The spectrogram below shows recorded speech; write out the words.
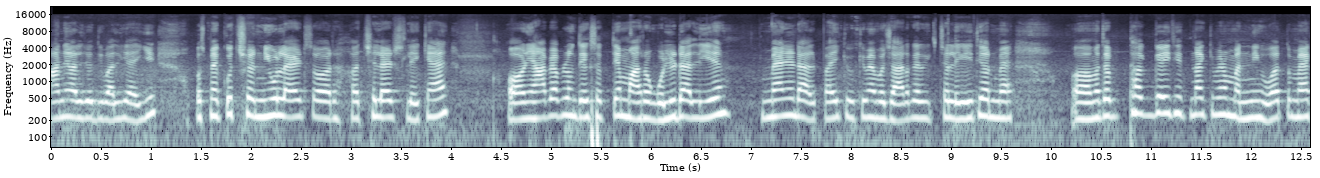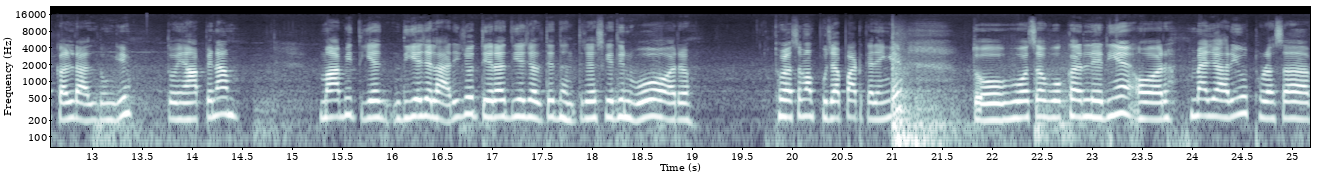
आने वाली जो दिवाली आएगी उसमें कुछ न्यू लाइट्स और अच्छे लाइट्स लेके आएँ। और यहाँ पे आप लोग देख सकते हैं माँ रंगोली डाली है। मैं नहीं डाल पाई क्योंकि मैं बाज़ार कर चली गई थी और मैं आ, मतलब थक गई थी इतना कि मेरा मन नहीं हुआ तो मैं कल डाल दूँगी। तो यहाँ पे ना माँ भी दिए दिए जला रही, जो तेरह दिए जलते धनतेरस के दिन, वो और थोड़ा सा वहाँ पूजा पाठ करेंगे। तो वो सब वो कर ले रही हैं और मैं जा रही हूँ थोड़ा सा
